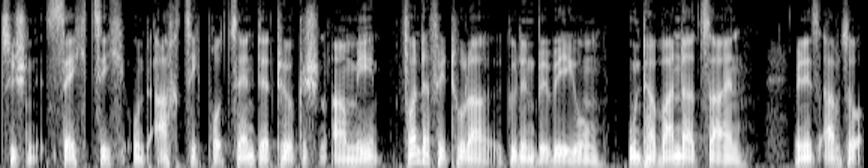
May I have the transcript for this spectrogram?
zwischen 60 und 80 Prozent der türkischen Armee von der Fethullah Gülen Bewegung unterwandert seien. Wenn jetzt also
